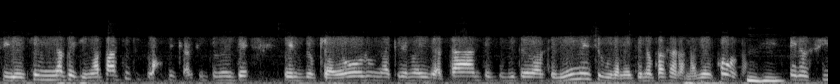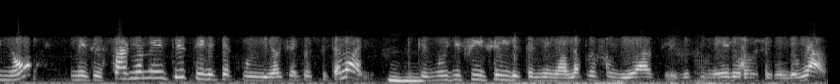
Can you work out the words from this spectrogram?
si es en una pequeña parte, se puede aplicar simplemente el bloqueador, una crema hidratante, un poquito de vaselina y seguramente no pasará mayor cosa. Pero si no, necesariamente tiene que acudir al centro hospitalario, porque es muy difícil determinar la profundidad, si es de primero o de segundo grado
